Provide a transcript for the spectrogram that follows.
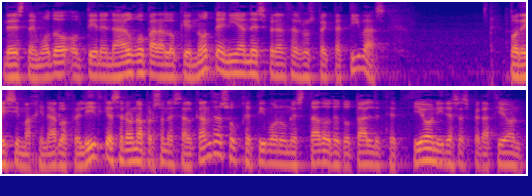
De este modo obtienen algo para lo que no tenían esperanzas o expectativas. Podéis imaginar lo feliz que será una persona si alcanza su objetivo en un estado de total decepción y desesperación.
